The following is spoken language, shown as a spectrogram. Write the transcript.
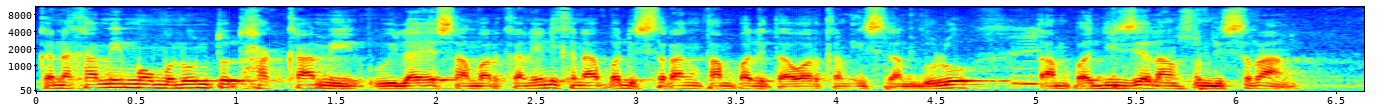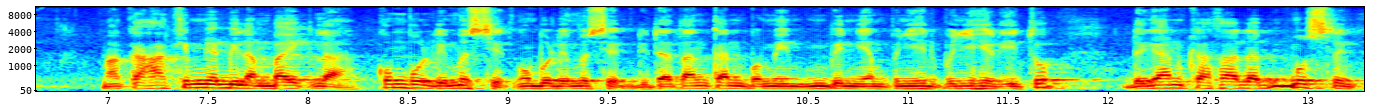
Karena kami mau menuntut hak kami, wilayah Samarkand ini kenapa diserang tanpa ditawarkan Islam dulu, tanpa jizya langsung diserang. Maka hakimnya bilang, baiklah, kumpul di masjid, kumpul di masjid. Didatangkan pemimpin yang penyihir-penyihir itu dengan kata bin Muslim.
